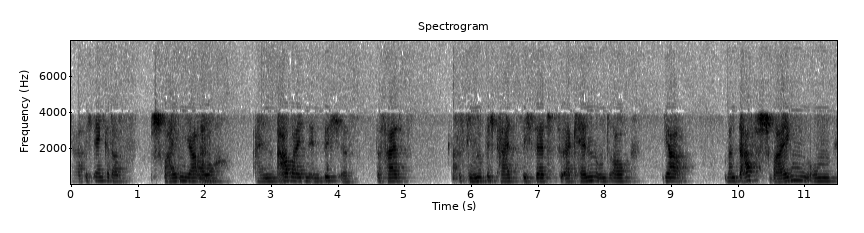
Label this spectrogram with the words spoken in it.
Ja, also ich denke, dass Schweigen ja auch ein Arbeiten in sich ist. Das heißt, es ist die Möglichkeit, sich selbst zu erkennen und auch ja, man darf schweigen, um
